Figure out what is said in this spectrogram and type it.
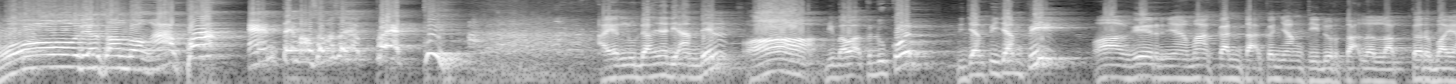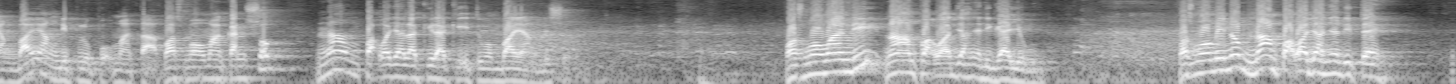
Oh, dia sombong. Apa? Ente mau sama saya? Pret. Air ludahnya diambil, oh, dibawa ke dukun, dijampi-jampi, akhirnya makan tak kenyang, tidur tak lelap, terbayang-bayang di pelupuk mata. Pas mau makan sup, nampak wajah laki-laki itu membayang di sup. Pas mau mandi, nampak wajahnya digayung. Pas mau minum, nampak wajahnya di teh.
